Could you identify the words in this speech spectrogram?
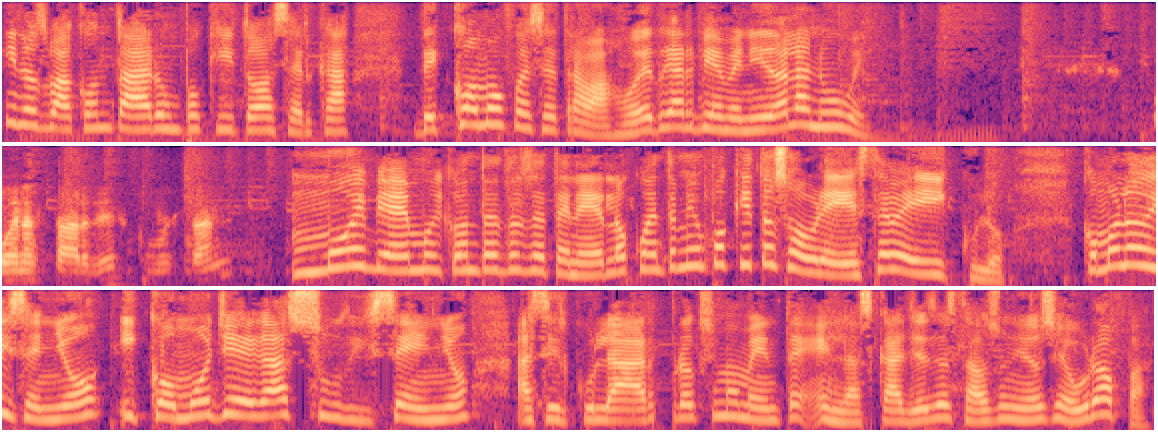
y nos va a contar un poquito acerca de cómo fue ese trabajo. Edgar, bienvenido a la nube. Buenas tardes, ¿cómo están? Muy bien, muy contentos de tenerlo. Cuéntame un poquito sobre este vehículo. ¿Cómo lo diseñó y cómo llega su diseño a circular próximamente en las calles de Estados Unidos y Europa?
